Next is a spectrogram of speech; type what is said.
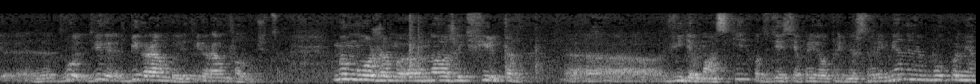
э, биграмм или 3 грамма получится. Мы можем э, наложить фильтр э, в виде маски. Вот здесь я привел пример современными буквами.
